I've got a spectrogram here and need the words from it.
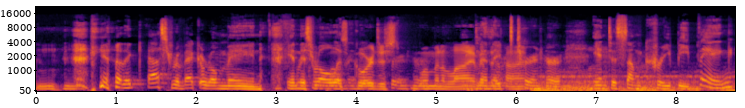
Mm-hmm. you know, they cast Rebecca Romijn in this role. Most and then they gorgeous woman alive. and then they time. turn her into some creepy thing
